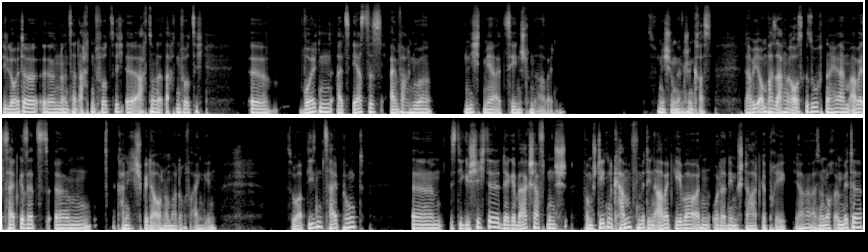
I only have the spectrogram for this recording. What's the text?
die Leute äh, 1948, äh, 1848 äh, wollten als erstes einfach nur nicht mehr als 10 Stunden arbeiten. Finde ich schon ganz schön krass. Da habe ich auch ein paar Sachen rausgesucht, nachher im Arbeitszeitgesetz. Ähm, kann ich später auch nochmal drauf eingehen. So, ab diesem Zeitpunkt ähm, ist die Geschichte der Gewerkschaften vom steten Kampf mit den Arbeitgebern oder dem Staat geprägt. Ja? Also noch in Mitte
